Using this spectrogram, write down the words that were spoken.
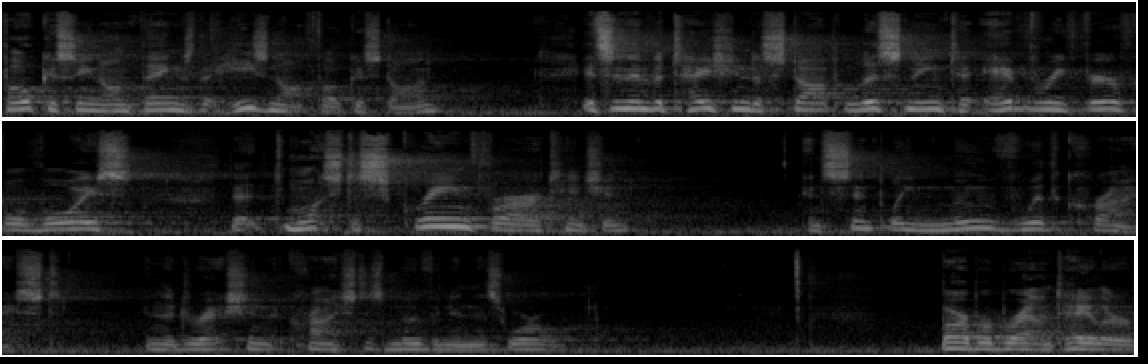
focusing on things that he's not focused on. It's an invitation to stop listening to every fearful voice that wants to scream for our attention and simply move with Christ in the direction that Christ is moving in this world. Barbara Brown Taylor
